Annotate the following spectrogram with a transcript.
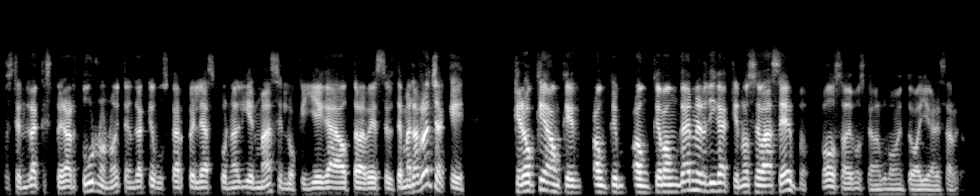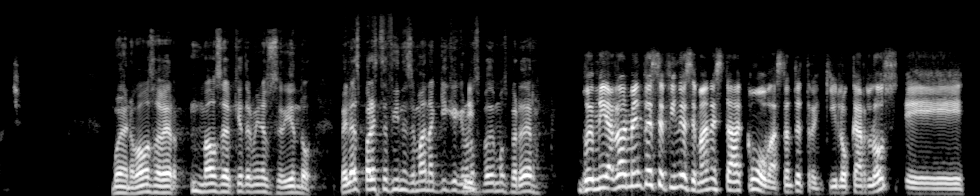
pues tendrá que esperar turno, ¿no? Y tendrá que buscar peleas con alguien más en lo que llega otra vez el tema de la racha, que creo que aunque, aunque, aunque Baumgartner diga que no se va a hacer, pues, todos sabemos que en algún momento va a llegar esa revancha. Bueno, vamos a ver, vamos a ver qué termina sucediendo. Peleas para este fin de semana, aquí que no nos podemos perder. Pues mira, realmente este fin de semana está como bastante tranquilo, Carlos. Eh,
